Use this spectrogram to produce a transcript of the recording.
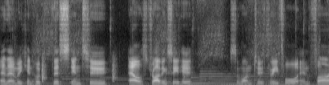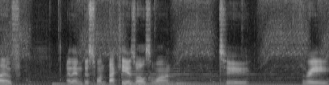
And then we can hook this into our driving seat here. So one, two, three, four, and five. And then this one back here as well. So one, two, three,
